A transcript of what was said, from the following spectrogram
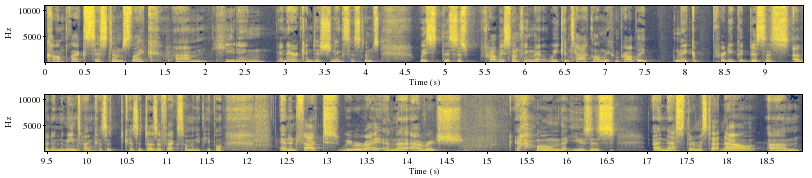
complex systems like um, heating and air conditioning systems. We, this is probably something that we can tackle, and we can probably make a pretty good business of it in the meantime because it because it does affect so many people. And in fact, we were right. And the average home that uses a Nest thermostat now um,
